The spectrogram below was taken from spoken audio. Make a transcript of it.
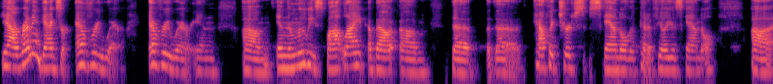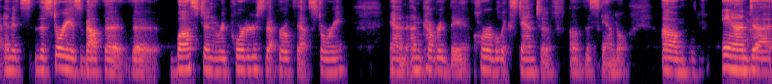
yeah, running gags are everywhere everywhere in um, in the movie Spotlight about um, the the Catholic Church scandal, the pedophilia scandal, uh, and it's the story is about the the Boston reporters that broke that story and uncovered the horrible extent of of the scandal. Um, and uh,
